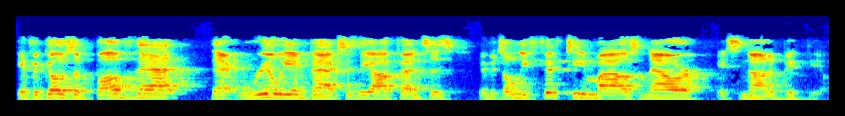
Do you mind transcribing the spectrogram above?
If it goes above that, that really impacts the offenses. If it's only 15 miles an hour, it's not a big deal.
